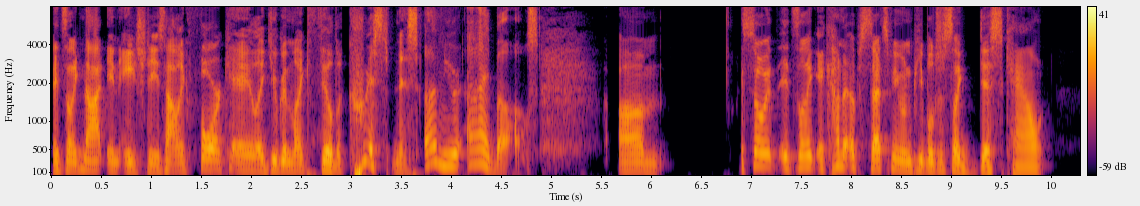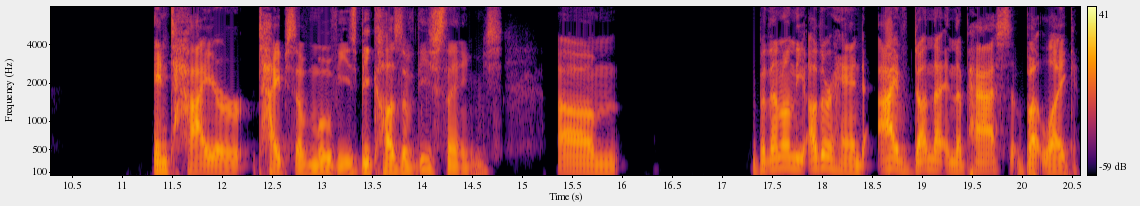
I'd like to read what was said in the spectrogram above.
it's like not in hd it's not like 4k like you can like feel the crispness on your eyeballs. Um so it, it's like it kind of upsets me when people just like discount entire types of movies because of these things. Um but then on the other hand i've done that in the past but like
